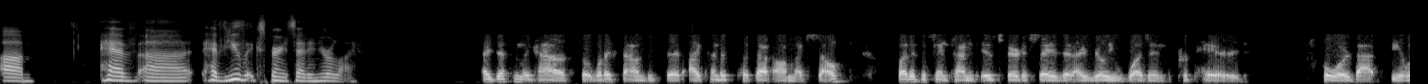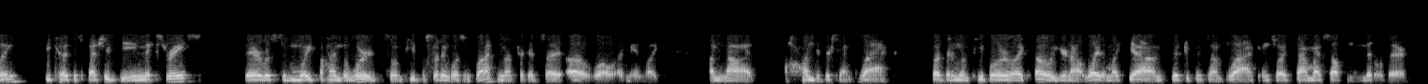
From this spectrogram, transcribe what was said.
um, have uh, have you experienced that in your life I definitely have. But what I found is that I kind of put that on myself. But at the same time, it is fair to say that I really wasn't prepared for that feeling because, especially being mixed race, there was some weight behind the words. So when people said I wasn't black enough, I could say, oh, well, I mean, like, I'm not 100% black. But then when people are like, oh, you're not white, I'm like, yeah, I'm 50% black. And so I found myself in the middle there.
